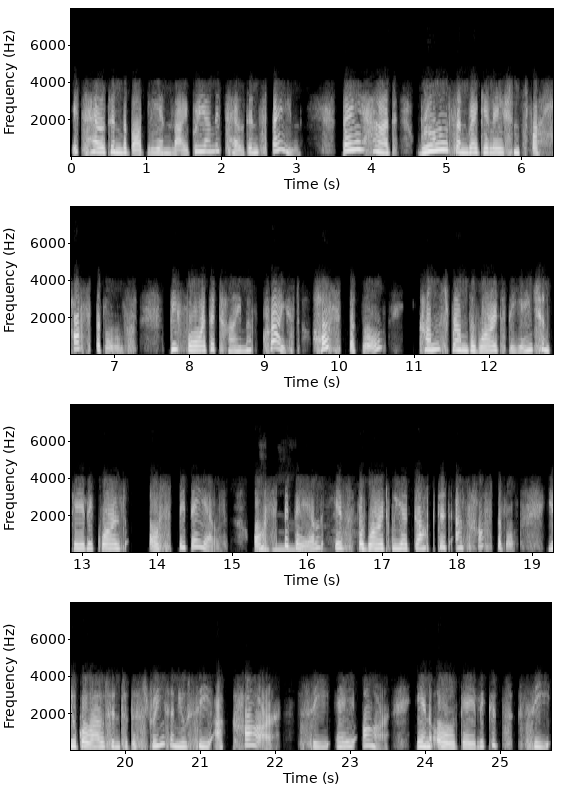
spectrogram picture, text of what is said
It's held in the Bodleian Library and it's held in Spain. They had rules and regulations for hospitals before the time of Christ. Hospital comes from the word, the ancient Gaelic word, ospidale. Ospidale mm-hmm. is the word we adopted as hospital. You go out into the street and you see a car, C A R. In Old Gaelic, it's C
